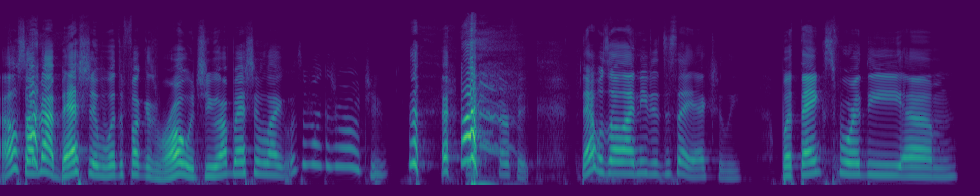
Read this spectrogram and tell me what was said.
Also, I'm not bashing what the fuck is wrong with you. I'm bashing like, what the fuck is wrong with you? Perfect. That was all I needed to say, actually. But thanks for the um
